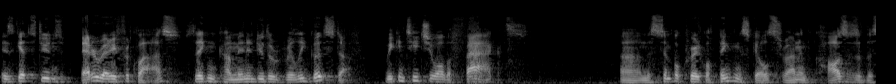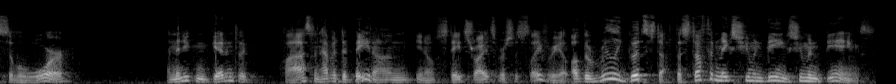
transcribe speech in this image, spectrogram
is get students better ready for class so they can come in and do the really good stuff. We can teach you all the facts uh, and the simple critical thinking skills surrounding the causes of the Civil War. And then you can get into class and have a debate on you know, states' rights versus slavery. Of the really good stuff, the stuff that makes human beings human beings.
